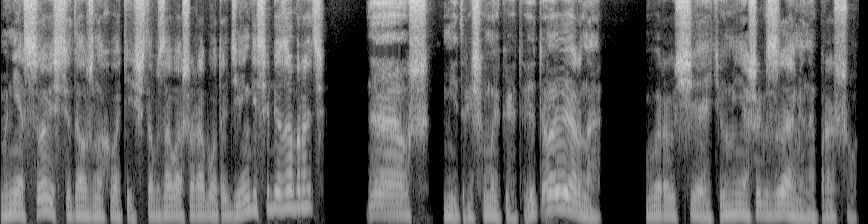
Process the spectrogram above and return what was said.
Мне совести должно хватить, чтобы за вашу работу деньги себе забрать?» «Да уж», — Митрич хмыкает, — «и то верно». «Выручайте, у меня ж экзамены, прошу,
